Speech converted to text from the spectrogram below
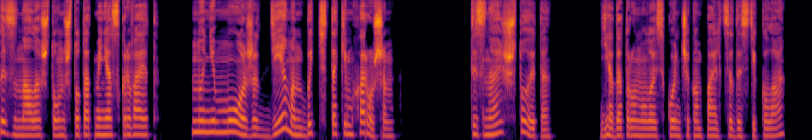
и знала, что он что-то от меня скрывает. Но не может демон быть таким хорошим. «Ты знаешь, что это?» Я дотронулась кончиком пальца до стекла,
